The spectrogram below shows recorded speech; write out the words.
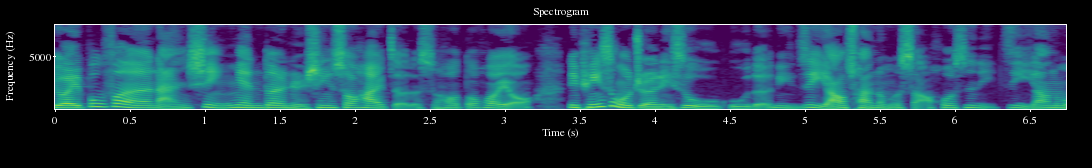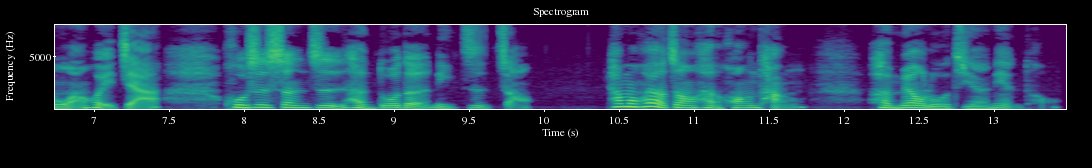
有一部分的男性面对女性受害者的时候，都会有你凭什么觉得你是无辜的？你自己要穿那么少，或是你自己要那么晚回家，或是甚至很多的你自找，他们会有这种很荒唐、很没有逻辑的念头。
